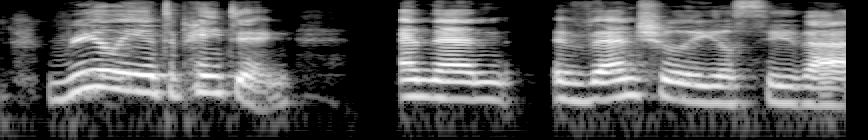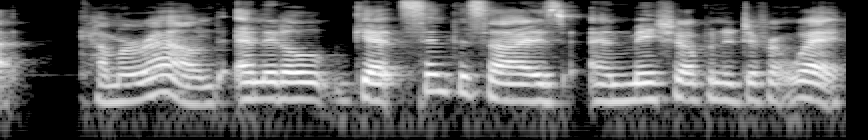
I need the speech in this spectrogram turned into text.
really into painting. And then eventually you'll see that come around and it'll get synthesized and may show up in a different way.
